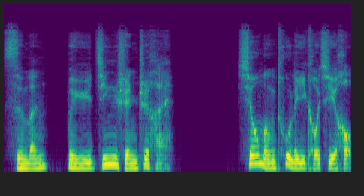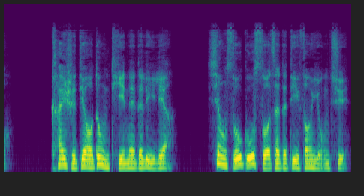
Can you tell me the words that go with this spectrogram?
死门位于精神之海。萧猛吐了一口气后，开始调动体内的力量，向锁骨所在的地方涌去。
